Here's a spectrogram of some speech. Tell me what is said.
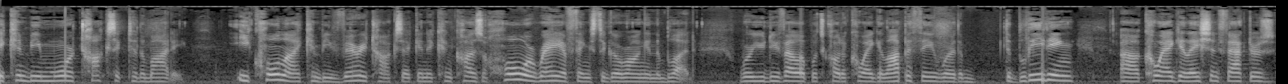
it can be more toxic to the body. E. coli can be very toxic and it can cause a whole array of things to go wrong in the blood, where you develop what's called a coagulopathy, where the, the bleeding uh, coagulation factors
